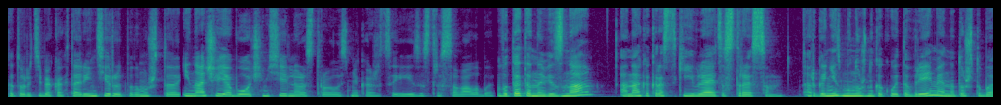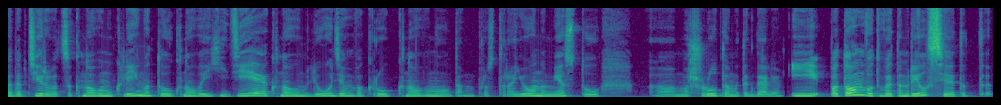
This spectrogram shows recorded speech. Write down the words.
которые тебя как-то ориентируют, потому что иначе я бы очень сильно расстроилась, мне кажется, и застрессовала бы. Вот эта новизна, она как раз-таки является стрессом. Организму нужно какое-то время на то, чтобы адаптироваться к новому климату, к новой еде, к новым людям вокруг, к новому там просто району, месту, а, маршрутам и так далее. И потом вот в этом рилсе этот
